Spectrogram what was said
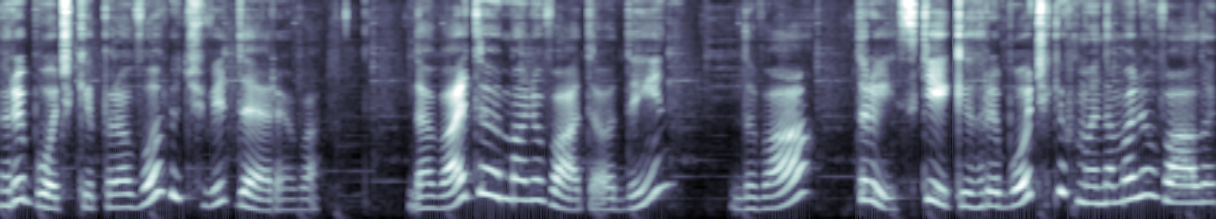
грибочки праворуч від дерева. Давайте малювати один, два, три. Скільки грибочків ми намалювали?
